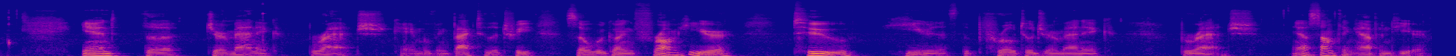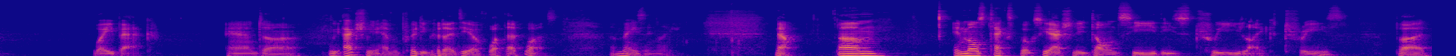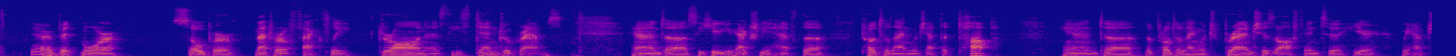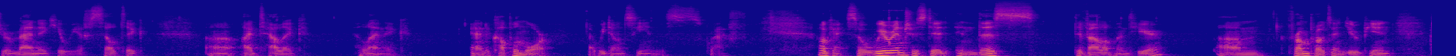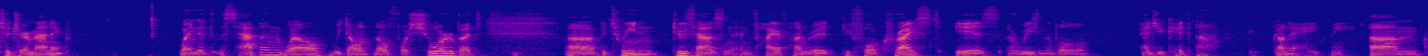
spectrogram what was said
and the Germanic branch. Okay, moving back to the tree. So we're going from here to here. That's the Proto-Germanic branch. Yeah, something happened here way back. And uh, we actually have a pretty good idea of what that was, amazingly. Now, um, in most textbooks, you actually don't see these tree-like trees, but they're a bit more sober, matter-of-factly drawn as these dendrograms. And uh, so here you actually have the proto-language at the top, and uh, the proto-language branches off into here. We have Germanic, here we have Celtic, uh, Italic, Hellenic, and a couple more that we don't see in this graph. Okay, so we're interested in this development here um, from Proto-Indo-European to Germanic. When did this happen? Well, we don't know for sure, but uh, between 2000 and 500 before Christ is a reasonable educate. Oh, gonna hate me. Um,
